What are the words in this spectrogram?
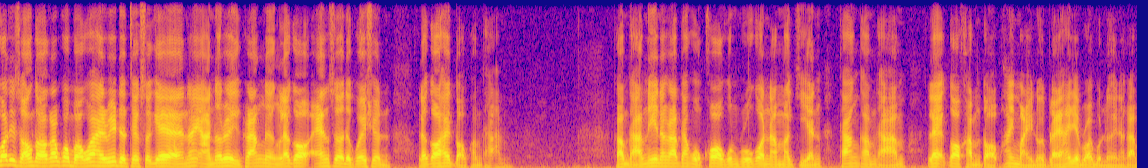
ข้อที่ 2 ต่อครับเขาบอกว่าให้ read the text again ให้อ่านเนื้อเรื่องอีกครั้งหนึ่ง แล้วก็ answer the question แล้วก็ให้ตอบคำถาม คำถามนี้นะครับทั้ง6ข้อคุณครูก็นำมาเขียนทั้งคำถาม และก็คำตอบให้ใหม่โดยแปลให้เรียบร้อยหมดเลยนะครับ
